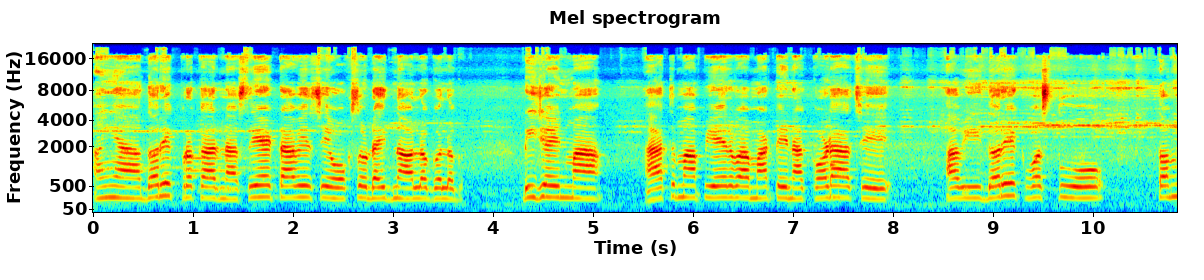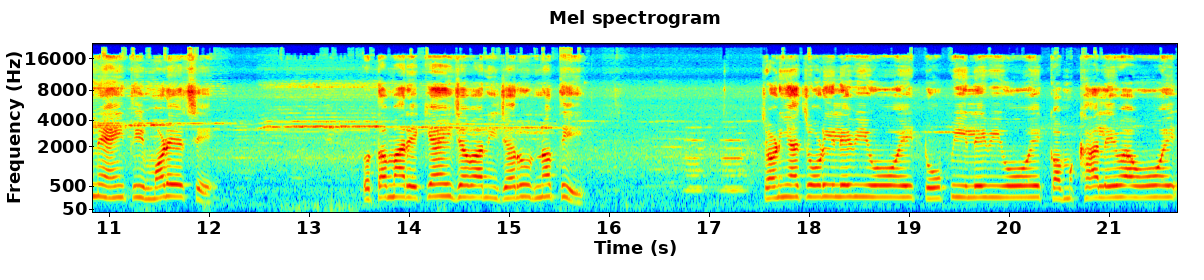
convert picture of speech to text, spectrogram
અહીંયા દરેક પ્રકારના સેટ આવે છે, ઓક્સોડાઇઝના અલગ અલગ ડિઝાઇનમાં, હાથમાં પહેરવા માટેના કડા છે. આવી દરેક વસ્તુઓ તમને અહીંથી મળે છે. તો તમારે ક્યાંય જવાની જરૂર નથી. ચણિયા ચોળી લેવી હોય, ટોપી લેવી હોય, કમખા લેવા હોય,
